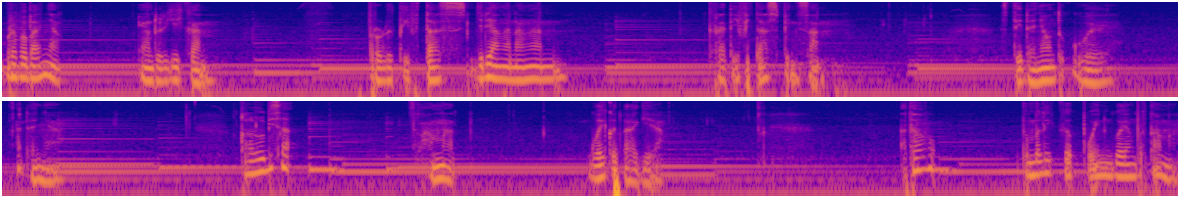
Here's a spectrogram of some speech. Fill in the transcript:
Berapa banyak yang dirugikan? Produktivitas jadi angan-angan, kreativitas pingsan. Setidaknya untuk gue, adanya. Kalau lu bisa, selamat. Gue ikut bahagia. Atau kembali ke poin gue yang pertama.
